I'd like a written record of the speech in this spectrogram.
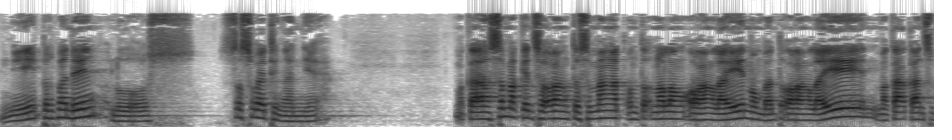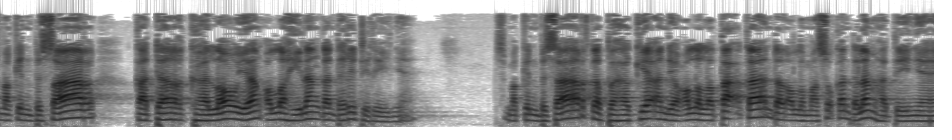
Ini berbanding lurus sesuai dengannya. Maka semakin seorang itu semangat untuk nolong orang lain, membantu orang lain, maka akan semakin besar kadar galau yang Allah hilangkan dari dirinya. Semakin besar kebahagiaan yang Allah letakkan dan Allah masukkan dalam hatinya.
